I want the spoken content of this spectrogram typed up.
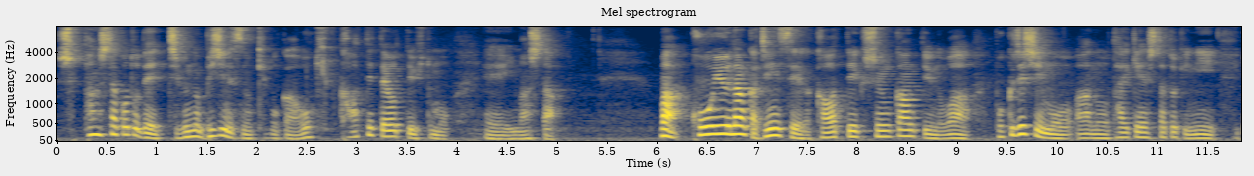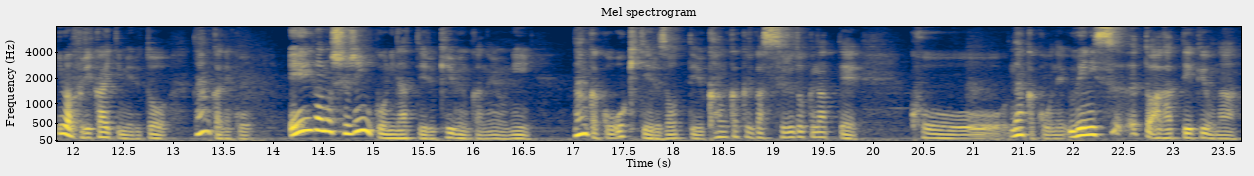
出版したことで自分のビジネスの規模が大きく変わってったよっていう人も、えー、いました。まあこういうなんか人生が変わっていく瞬間っていうのは僕自身もあの体験した時に今振り返ってみるとなんかねこう映画の主人公になっている気分かのようになんかこう起きているぞっていう感覚が鋭くなってこうなんかこうね上にスーッと上がっていくような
